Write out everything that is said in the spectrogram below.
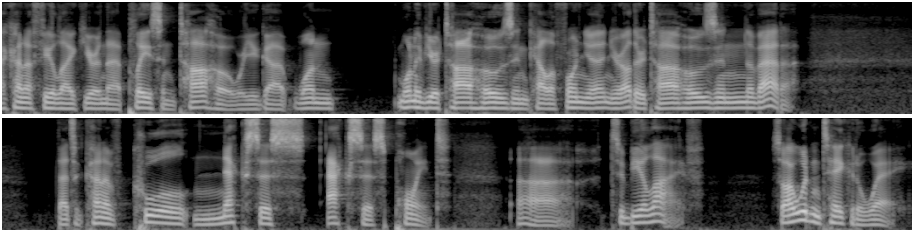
I kind of feel like you're in that place in Tahoe where you got one one of your Tahoes in California and your other Tahoes in Nevada. That's a kind of cool nexus axis point uh, to be alive. So I wouldn't take it away.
